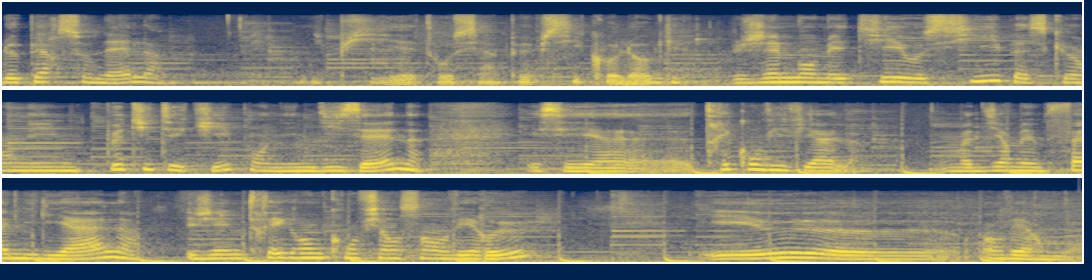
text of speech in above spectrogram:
le personnel puis être aussi un peu psychologue. J'aime mon métier aussi parce qu'on est une petite équipe, on est une dizaine et c'est euh, très convivial, on va dire même familial. J'ai une très grande confiance envers eux et eux euh, envers moi.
